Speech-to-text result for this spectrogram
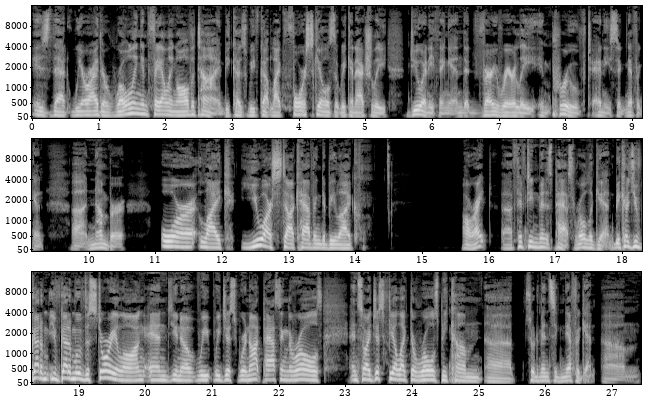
is that we are either rolling and failing all the time because we've got like four skills that we can actually do anything in that very rarely improve to any significant uh, number, or like you are stuck having to be like, all right, uh, 15 minutes pass, roll again because you've got to, you've got to move the story along. And, you know, we, we just, we're not passing the rolls. And so I just feel like the rolls become, uh, sort of insignificant. Um,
